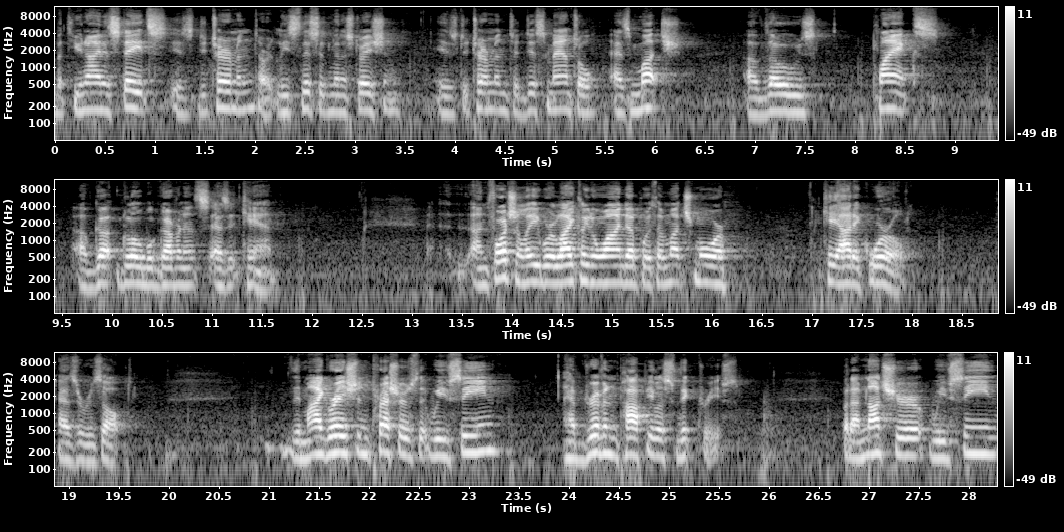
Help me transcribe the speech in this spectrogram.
But the United States is determined, or at least this administration, is determined to dismantle as much of those planks of go- global governance as it can. Unfortunately, we're likely to wind up with a much more chaotic world as a result. The migration pressures that we've seen have driven populist victories, but I'm not sure we've seen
